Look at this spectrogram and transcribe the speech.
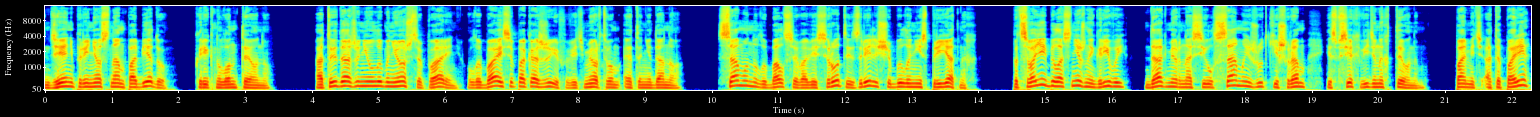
«День принес нам победу!» — крикнул он Теону. «А ты даже не улыбнешься, парень. Улыбайся, пока жив, ведь мертвым это не дано». Сам он улыбался во весь рот, и зрелище было не из приятных. Под своей белоснежной гривой Дагмер носил самый жуткий шрам из всех виденных Теоном. Память о топоре,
